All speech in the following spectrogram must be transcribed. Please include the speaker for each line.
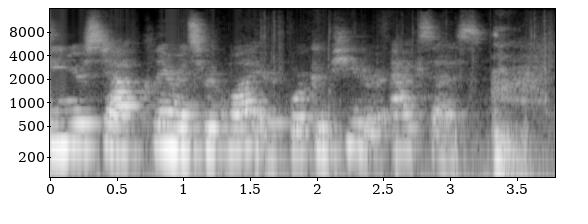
Speaker 1: Senior staff clearance required for computer access.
